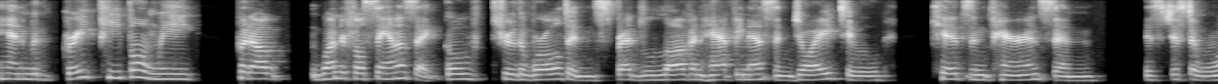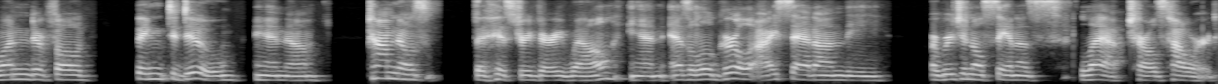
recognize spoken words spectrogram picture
and with great people and we put out wonderful santas that go through the world and spread love and happiness and joy to kids and parents and it's just a wonderful thing to do and um, tom knows the history very well and as a little girl i sat on the original santa's lap charles howard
